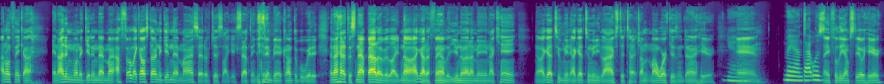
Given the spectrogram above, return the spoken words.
I don't think I, and I didn't want to get in that mind. I felt like I was starting to get in that mindset of just like accepting it and being comfortable with it. And I had to snap out of it. Like, no, I got a family. You know what I mean? I can't. No, I got too many. I got too many lives to touch. I'm, my work isn't done here. Yeah. And Man, that was thankfully, I'm still here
